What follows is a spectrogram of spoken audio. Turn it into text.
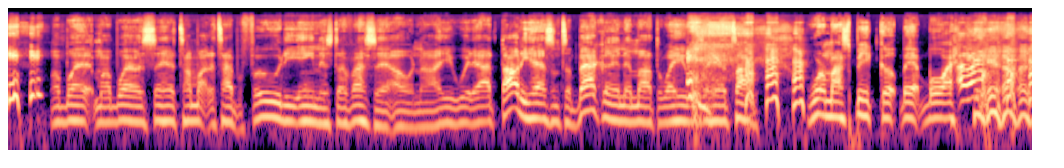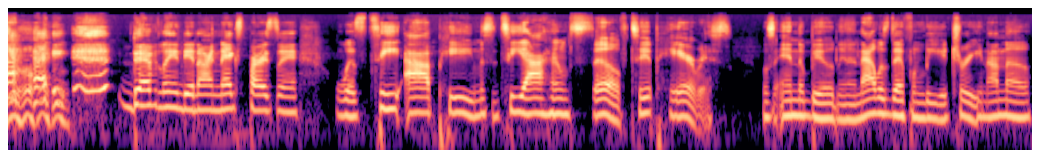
Yeah. my boy, my boy was sitting here talking about the type of food he eating and stuff. I said, "Oh no, nah, he with it." I thought he had some tobacco in his mouth the way he was in here talking. Where my speak up at, boy? Definitely. And then our next person was T.I.P. Mr. T.I. himself, Tip Harris, was in the building. And that was definitely a treat. And I know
